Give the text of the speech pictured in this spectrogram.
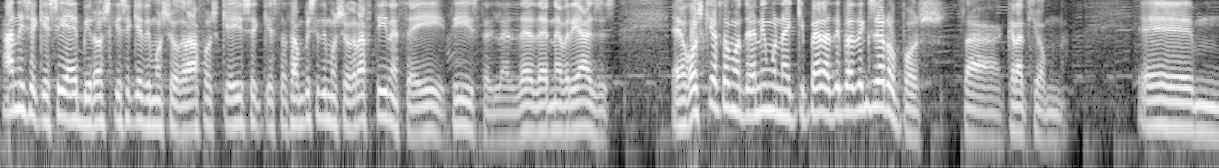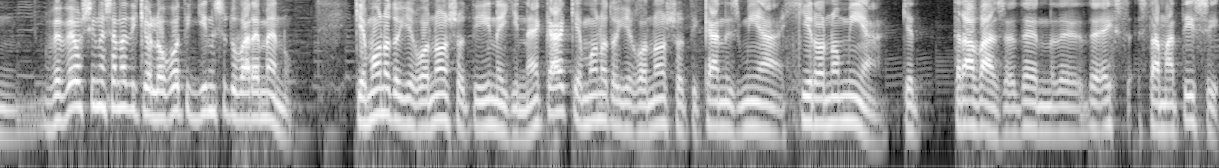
αν είσαι και εσύ έμπειρος και είσαι και δημοσιογράφος και είσαι και στα... θα μου πεις δημοσιογράφοι τι είναι θεοί, τι είστε δηλαδή, δεν, δεν νευριάζεις. Εγώ σκέφτομαι ότι αν ήμουν εκεί πέρα δίπλα δεν ξέρω πώς θα κρατιόμουν. Ε, βεβαίως είναι σαν να δικαιολογώ την κίνηση του βαρεμένου. Και μόνο το γεγονός ότι είναι γυναίκα και μόνο το γεγονός ότι κάνεις μια χειρονομία και τραβάς, δεν, δεν, δεν έχεις σταματήσει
